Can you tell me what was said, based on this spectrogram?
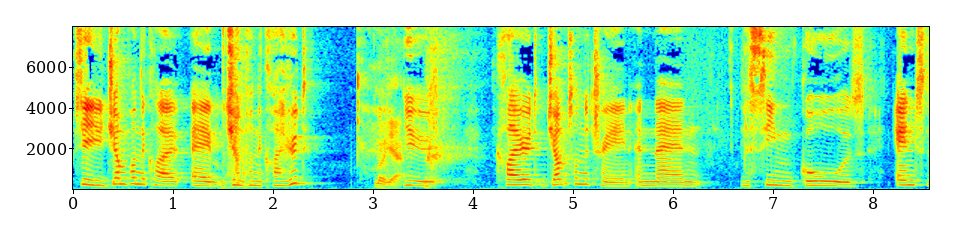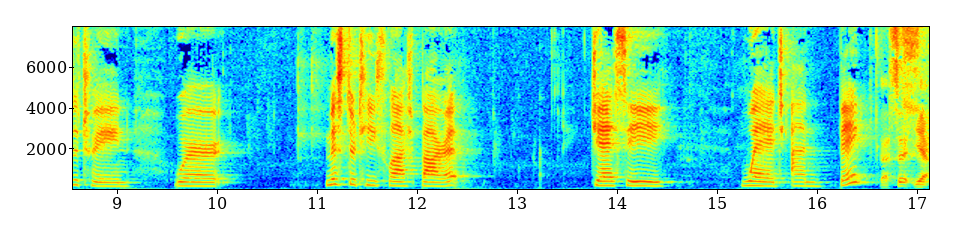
so you jump on the cloud. Um, jump on the cloud. Not yet. You cloud jumps on the train, and then the scene goes into the train where Mr. T slash Barrett, Jesse, Wedge, and Big. That's it. Yeah.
